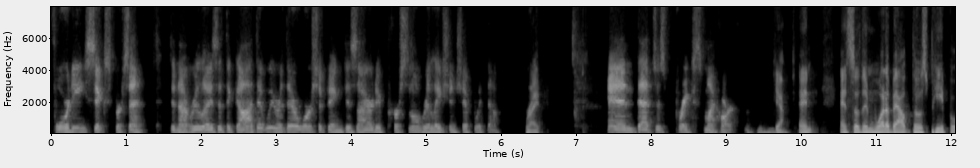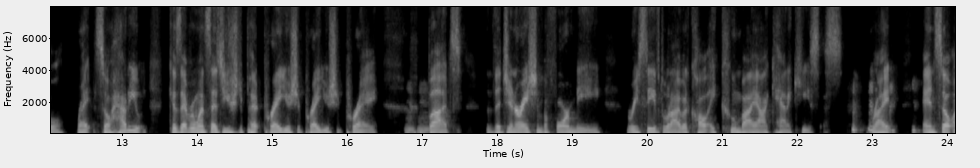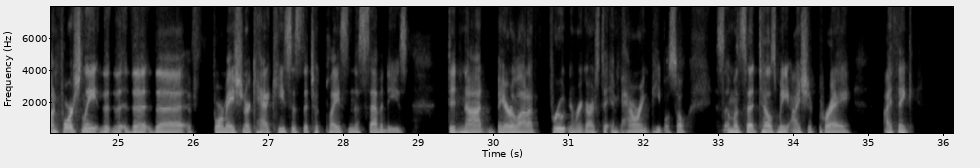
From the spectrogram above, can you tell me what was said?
46% did not realize that the God that we were there worshiping desired a personal relationship with them. Right. And that just breaks my heart. Yeah. And and so then what about those people, right? So how do you cuz everyone says you should pray, you should pray, you should pray. Mm-hmm. But the generation before me received what I would call a kumbaya catechesis, right? and so, unfortunately, the, the, the the formation or catechesis that took place in the 70s did not bear a lot of fruit in regards to empowering people. So, someone said tells me I should pray. I think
